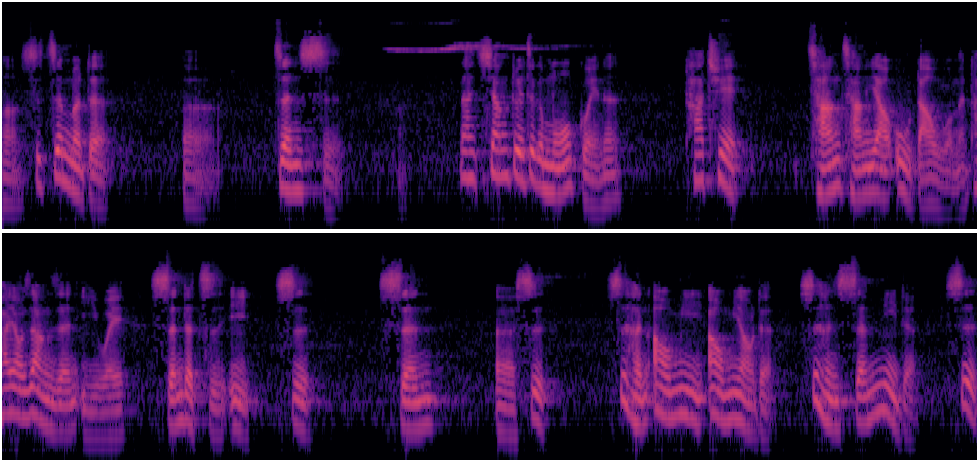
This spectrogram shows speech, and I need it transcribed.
啊，是这么的，呃，真实。那相对这个魔鬼呢，他却常常要误导我们，他要让人以为神的旨意是神，呃，是是很奥秘、奥妙的，是很神秘的，是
